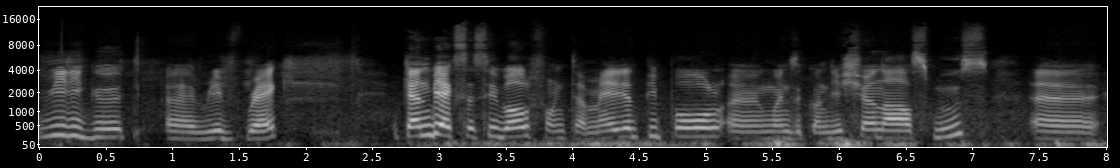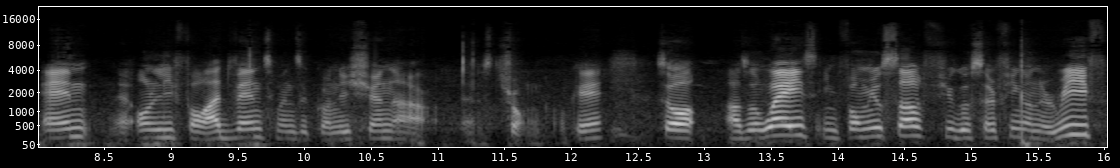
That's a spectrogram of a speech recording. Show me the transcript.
Really good uh, reef break. It can be accessible for intermediate people uh, when the conditions are smooth and only for advanced when the conditions are strong. Okay, so as always, inform yourself if you go surfing on a reef,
